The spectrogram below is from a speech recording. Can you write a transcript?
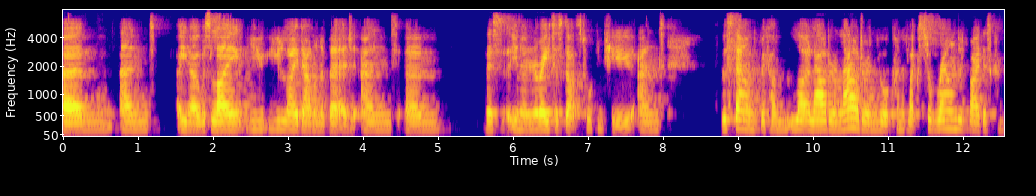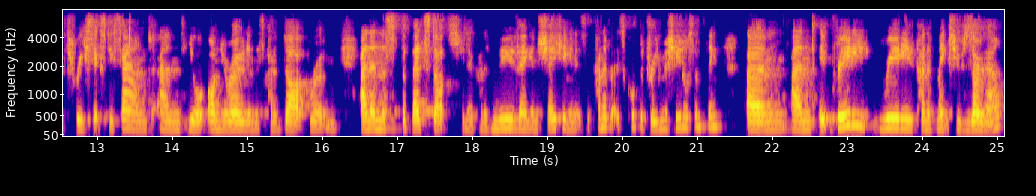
um, and you know, I was lying. You you lie down on a bed, and um, this you know narrator starts talking to you, and the sounds become louder and louder, and you're kind of like surrounded by this kind of 360 sound, and you're on your own in this kind of dark room, and then the the bed starts you know kind of moving and shaking, and it's kind of it's called the dream machine or something, um, and it really really kind of makes you zone out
